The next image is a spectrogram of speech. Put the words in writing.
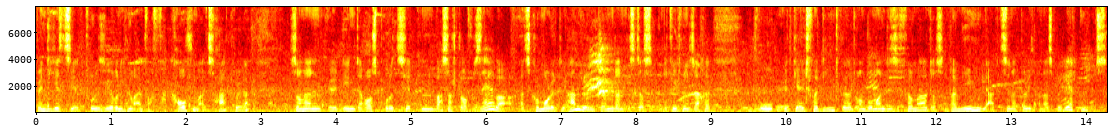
Wenn die jetzt die Elektrolyseure nicht nur einfach verkaufen als Hardware, sondern äh, den daraus produzierten Wasserstoff selber als Commodity handeln können, dann ist das natürlich eine Sache, wo mit Geld verdient wird und wo man diese Firma, das Unternehmen, die Aktie natürlich anders bewerten muss.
